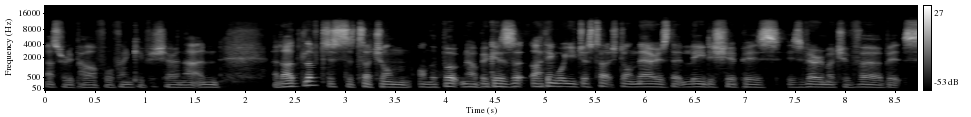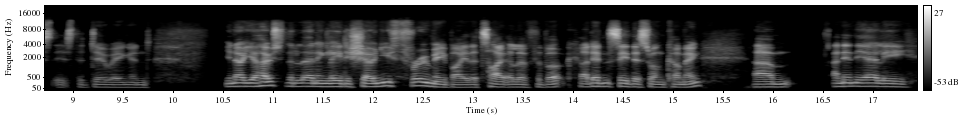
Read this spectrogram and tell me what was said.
that's really powerful. Thank you for sharing that. And and I'd love just to touch on on the book now because I think what you just touched on there is that leadership is is very much a verb. It's it's the doing and you know, you're host of the Learning Leader Show, and you threw me by the title of the book. I didn't see this one coming. Um, and in the early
